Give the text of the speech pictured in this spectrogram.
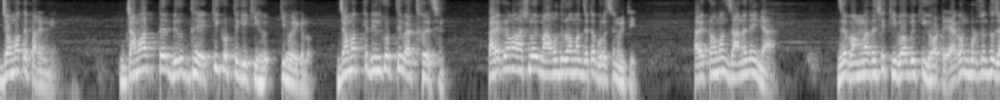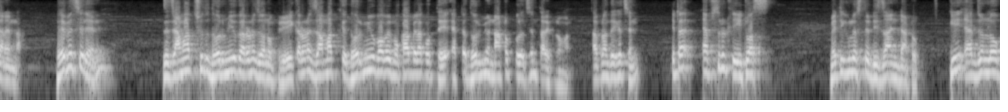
জমাতে পারেননি। জামাতের বিরুদ্ধে কি করতে গিয়ে কি হয়ে- গেল? জামাতকে ডিল করতে ব্যর্থ হয়েছেন। তারেক রহমান আসলে ওই মাহমুদুর রহমান যেটা বলেছেন ওইটি। তারেক রহমান জানেনই না যে বাংলাদেশে কীভাবে কি ঘটে। এখন পর্যন্ত জানেন না। ভেবেছিলেন যে জামাত শুধু ধর্মীয় কারণে জনপ্রিয়। এই কারণে জামাতকে ধর্মীয়ভাবে মোকাবেলা করতে একটা ধর্মীয় নাটক করেছেন তারেক রহমান আপনারা দেখেছেন, এটা absolutely it was meticulously design নাটক। কি একজন লোক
